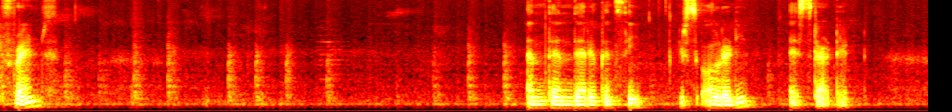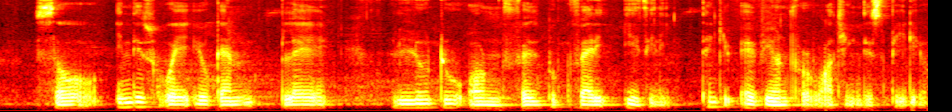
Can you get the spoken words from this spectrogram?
friends and then there you can see it's already started. So in this way you can play ludo on facebook very easily. Thank you everyone for watching this video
